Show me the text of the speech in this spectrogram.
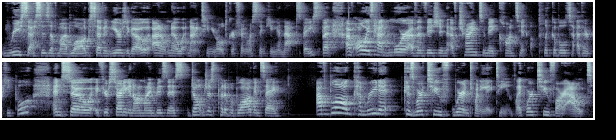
recesses of my blog seven years ago. I don't know what 19 year old Griffin was thinking in that space, but I've always had more of a vision of trying to make content applicable to other people. And so if you're starting an online business, don't just put up a blog and say, I have a blog, come read it, because we're too we're in 2018. Like we're too far out.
